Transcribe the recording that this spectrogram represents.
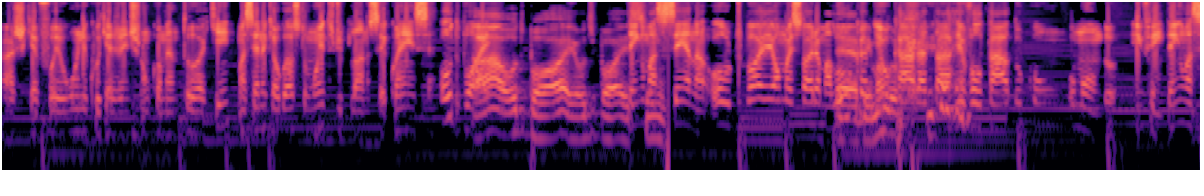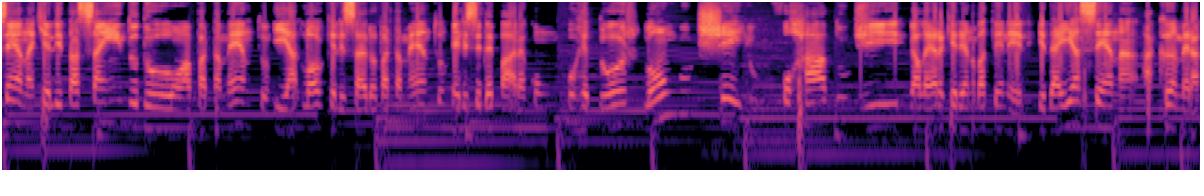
acho que foi o único que a gente não comentou aqui. Uma cena que eu gosto muito de plano sequência. Old Boy. Ah, Old Boy, Old Boy. Tem sim. uma cena, Old Boy é uma história maluca é, e maluca. o cara tá revoltado com o mundo. Enfim, tem uma cena que ele tá saindo do apartamento e logo que ele sai do apartamento, ele se depara com um corredor longo, cheio forrado de galera querendo bater nele. E daí a cena, a câmera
